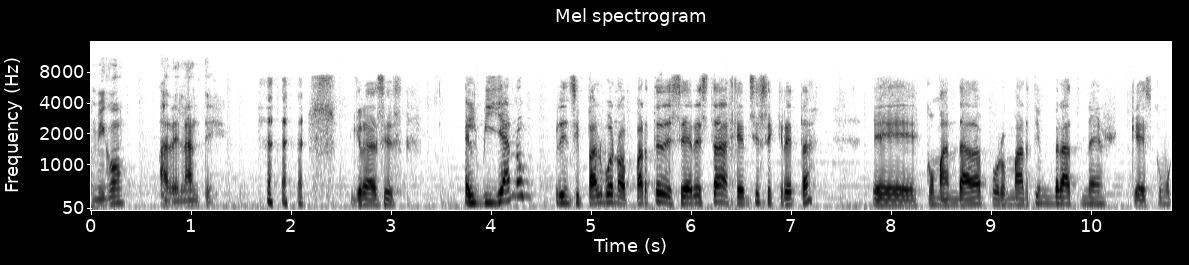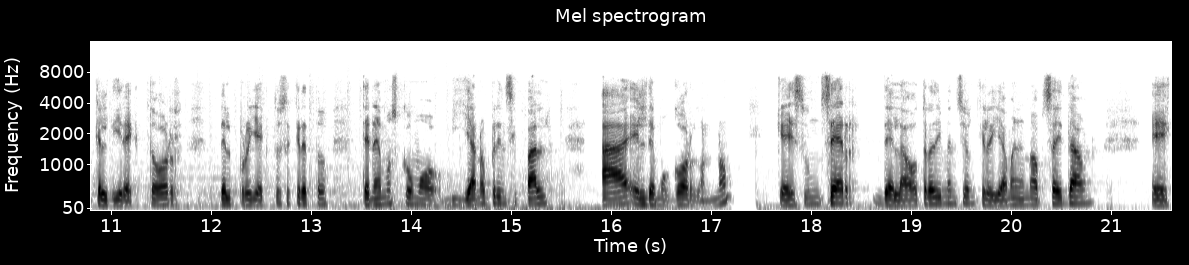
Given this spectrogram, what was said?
Amigo, adelante. Gracias. El villano principal, bueno, aparte de ser esta agencia secreta eh, comandada por Martin Bratner, que es como que el director del proyecto secreto, tenemos como villano principal a el Demogorgon, ¿no? Que es un ser de la otra dimensión que le llaman en Upside Down, eh,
